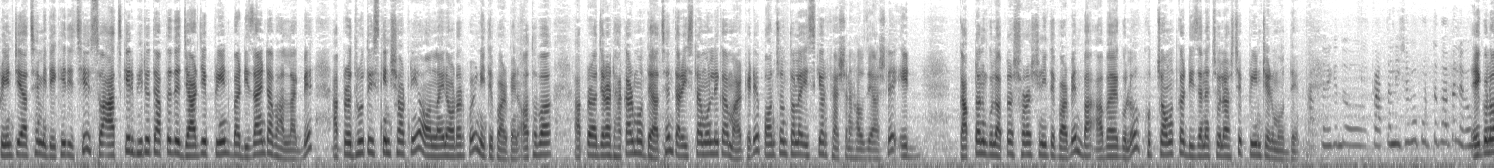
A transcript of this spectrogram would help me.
প্রিন্টে আছে আমি দেখিয়ে দিচ্ছি। সো আজকের ভিডিওতে আপনাদের যার যে প্রিন্ট বা ডিজাইনটা ভালো লাগবে আপনারা দ্রুত স্ক্রিনশট নিয়ে অনলাইন অর্ডার করে নিতে পারবেন। অথবা আপনারা যারা ঢাকার মধ্যে আছেন তারা ইস্টা মল্লিকা মার্কেটে পঞ্চমতলা স্কিয়ার ফ্যাশন হাউসে আসলে এই কাপ্তানগুলো আপনারা সরাসরি নিতে পারবেন বা আবায়াগুলো খুব চমৎকার ডিজাইনে চলে আসছে প্রিন্টের মধ্যে। কাপ্তান হিসেবেও পড়তে পারবেন এবং এগুলো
